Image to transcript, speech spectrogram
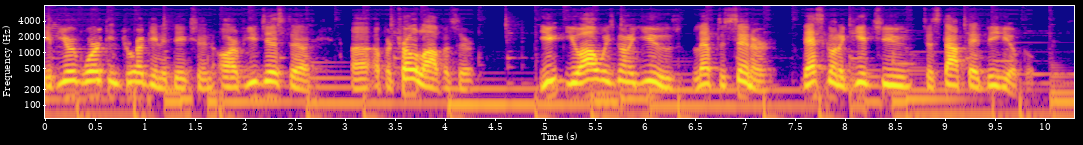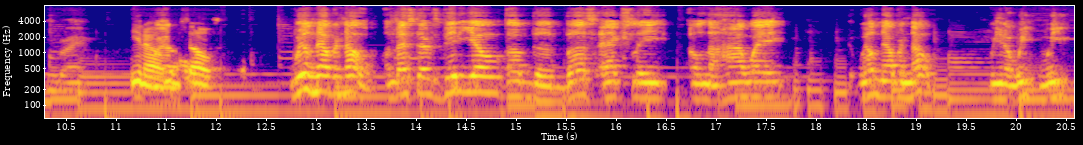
if you're working drug interdiction or if you're just a, a, a patrol officer. You you're always going to use left to center. That's going to get you to stop that vehicle. Right. You know, well, so we'll never know unless there's video of the bus actually on the highway. We'll never know. You know, we we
